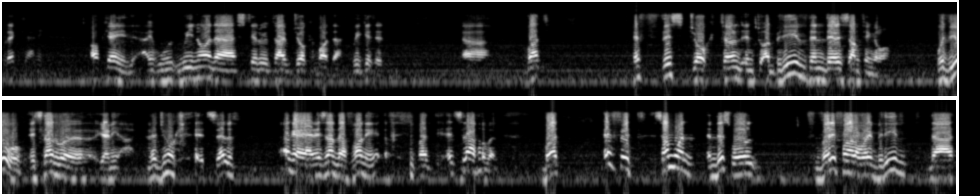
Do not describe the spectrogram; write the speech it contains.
frick? Yani, okay, I, we know the stereotype joke about that. We get it. Uh, but if this joke turned into a belief, then there is something wrong. With you, it's not, uh, yani, uh, the joke itself, okay, and it's not that funny, but it's laughable. But if it, someone in this world very far away believed that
